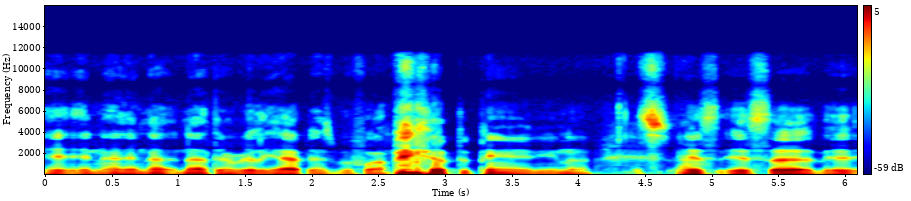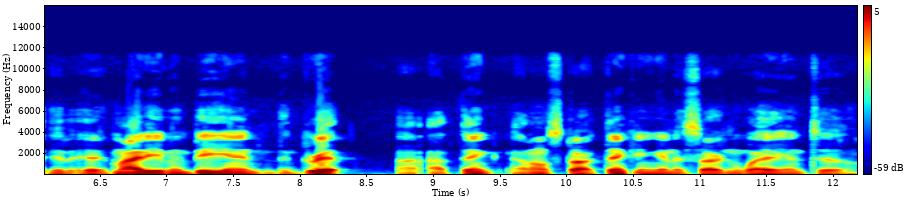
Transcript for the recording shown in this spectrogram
it, it, no- nothing really happens before I pick up the pen. You know, It's, it's it's uh it, it, it might even be in the grip. I, I think I don't start thinking in a certain way until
